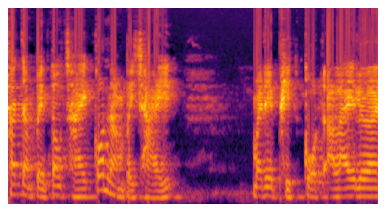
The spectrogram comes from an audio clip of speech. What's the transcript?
ถ้าจำเป็นต้องใช้ก็นำไปใช้ ไม่ได้ผิดกฎอะไรเลย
